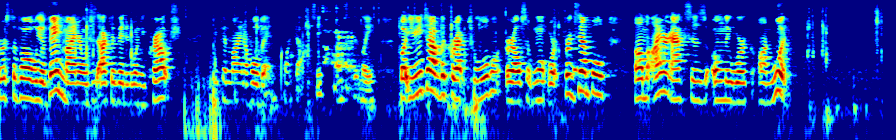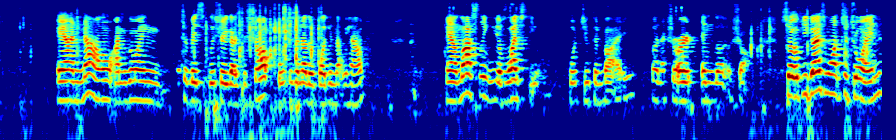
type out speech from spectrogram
First of all, we have Vein Miner, which is activated when you crouch. You can mine a whole vein, like that, see, instantly. But you need to have the correct tool, or else it won't work. For example, um, iron axes only work on wood. And now, I'm going to basically show you guys the shop, which is another plugin that we have. And lastly, we have Lifesteal, which you can buy an extra art in the shop. So if you guys want to join,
